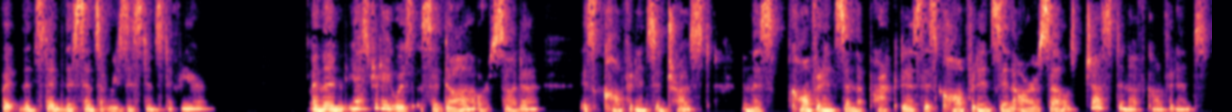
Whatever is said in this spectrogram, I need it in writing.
but instead this sense of resistance to fear. And then yesterday was Saddha or Saddha is confidence and trust and this confidence in the practice, this confidence in ourselves, just enough confidence,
